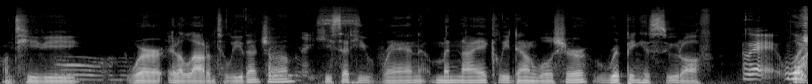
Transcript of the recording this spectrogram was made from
on TV where it allowed him to leave that job, Oh, Nice. he said he ran maniacally down Wilshire, ripping his suit off Okay, what?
